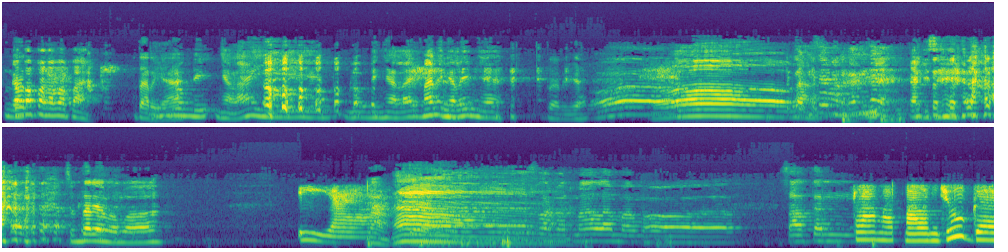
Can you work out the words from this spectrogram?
Nggak apa-apa, nggak apa-apa. Bentar ya. belum dinyalain, belum dinyalain. Mana nyalainnya? Bentar ya. Oh, Kaki saya mana? Kaki saya. Kaki saya. Sebentar ya Mom Hall. Iya. Nah, Nah, Selamat malam, Mam Hol. Salten. Selamat malam juga.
